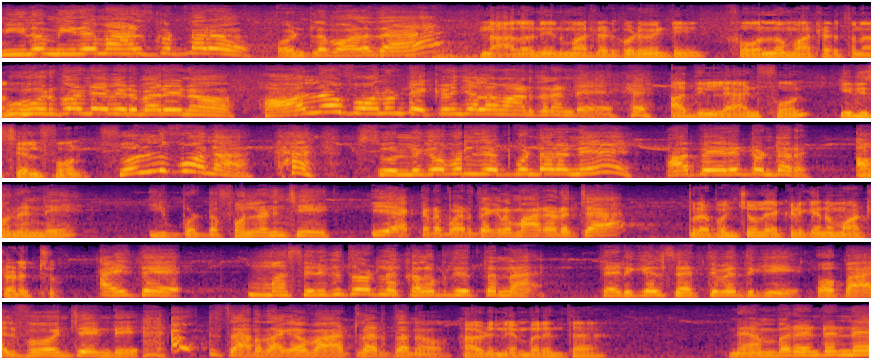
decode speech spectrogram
మీలో మీరే మాట్లాడుకుంటున్నారు. ఒంట్లో బాగలదా నాలో నేను మాట్లాడుకోవడం ఏంటి? ఫోన్లో మాట్లాడుతున్నాను. ఊరుకోండి మీరు మరేను. హాల్లో ఫోన్ ఉంటే ఎక్కడి నుంచి ఎలా మాడతారండి హె, అది ల్యాండ్ ఫోన్ ఇది సెల్ ఫోన్. సొల్లు ఫోనా? సొల్లు కబుర్లు చెప్పుకుంటారని ఆ పేరెట్టు ఉంటారు అవునండి ఈ బుడ్డ ఫోన్ల నుంచి ఎక్కడ పడితే అక్కడ మాట్లాడొచ్చా? ప్రపంచంలో ఎక్కడికైనా మాట్లాడొచ్చు. అయితే మా సిరుగు తోటలో కలుపు తీస్తున్న తడికెళ్ళి సత్యవతికి ఓ పాలు ఫోన్ చేయండి. సరదాగా మాట్లాడతాను. ఆవిడ నెంబర్ ఎంత? నెంబర్ ఏంటండి?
